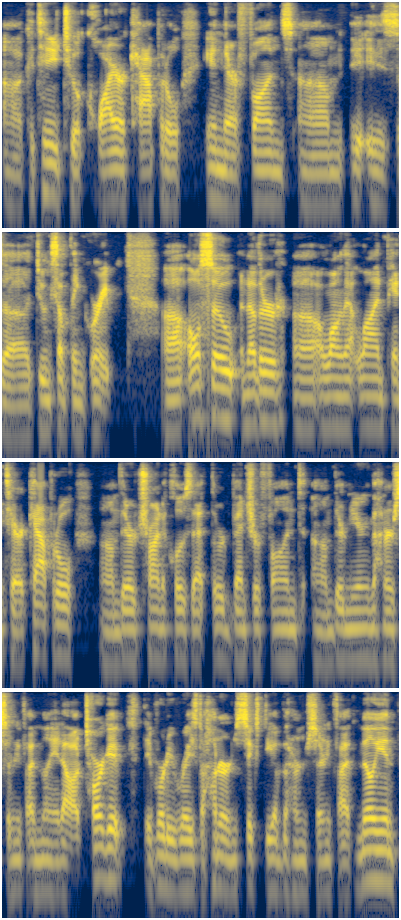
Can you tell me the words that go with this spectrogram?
uh, continue to acquire capital in their funds um, is uh, doing something great. Uh, also, another uh, along that line, Pantera Capital. Um, they're trying to close that third venture fund. Um, they're nearing the 175 million dollar target. They've already raised 160 of the 175 million,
